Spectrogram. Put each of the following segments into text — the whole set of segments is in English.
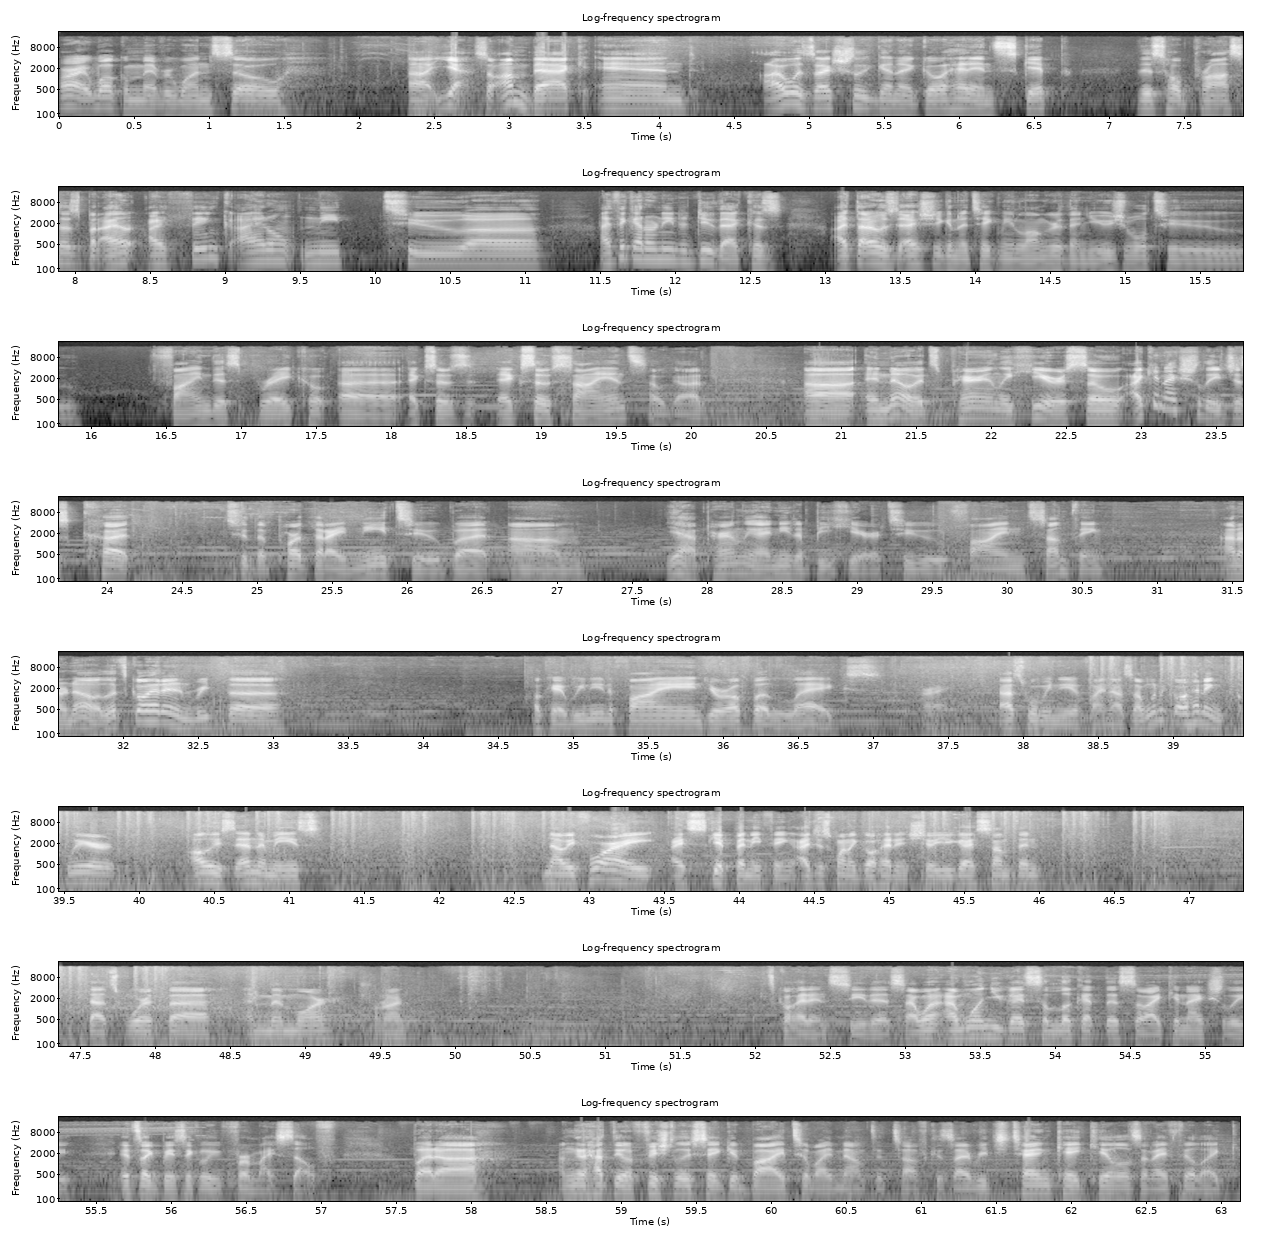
Alright, welcome everyone. So, uh, yeah, so I'm back, and I was actually gonna go ahead and skip this whole process, but I, I think I don't need to, uh, I think I don't need to do that, because I thought it was actually gonna take me longer than usual to find this break, uh, exos, exoscience, oh god. Uh, and no, it's apparently here, so I can actually just cut to the part that I need to, but, um, yeah, apparently I need to be here to find something. I don't know. Let's go ahead and read the... Okay, we need to find Europa legs. Alright, that's what we need to find out. So I'm going to go ahead and clear all these enemies. Now, before I, I skip anything, I just want to go ahead and show you guys something that's worth uh, a memoir. Hold on Let's go ahead and see this. I want I want you guys to look at this so I can actually it's like basically for myself. But uh I'm gonna have to officially say goodbye to my Mountaintop because I reached 10k kills and I feel like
